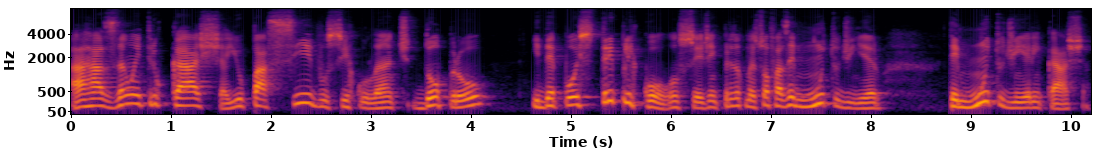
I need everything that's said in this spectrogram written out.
a razão entre o caixa e o passivo circulante dobrou e depois triplicou, ou seja, a empresa começou a fazer muito dinheiro, ter muito dinheiro em caixa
